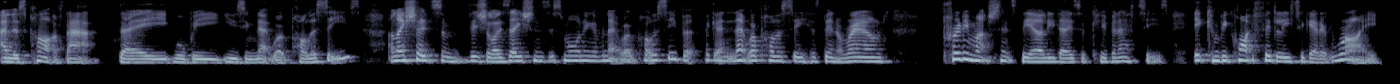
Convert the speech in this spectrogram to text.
And as part of that, they will be using network policies. And I showed some visualizations this morning of network policy, but again, network policy has been around pretty much since the early days of Kubernetes. It can be quite fiddly to get it right,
